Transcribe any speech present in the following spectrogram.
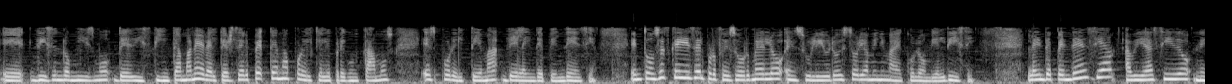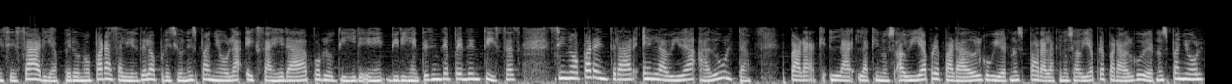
eh, dicen lo mismo de distinta manera. El tercer tema por el que le preguntamos es por el tema de la independencia. Entonces, ¿qué dice el profesor Melo en su libro Historia Mínima de Colombia? Él dice, la independencia había sido necesaria, pero no para salir de la opresión española exagerada por los diri- dirigentes independentistas, sino para entrar en la vida adulta, para la, la que nos había preparado el gobierno, para la que nos había preparado el gobierno español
